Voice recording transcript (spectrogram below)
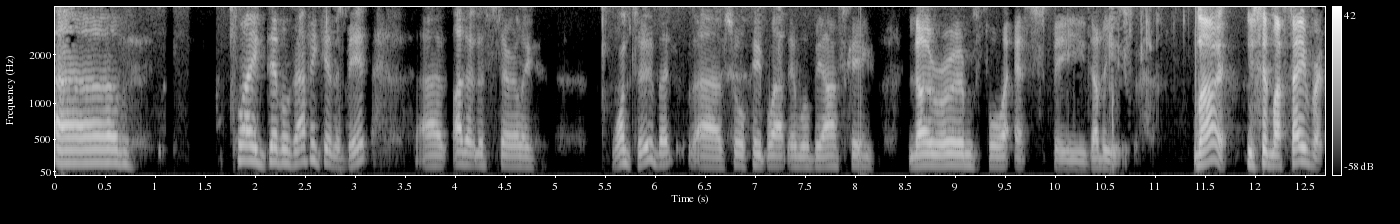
Um, playing devil's advocate a bit. Uh, I don't necessarily want to, but uh, I'm sure people out there will be asking. No room for SBW. No, you said my favorite.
